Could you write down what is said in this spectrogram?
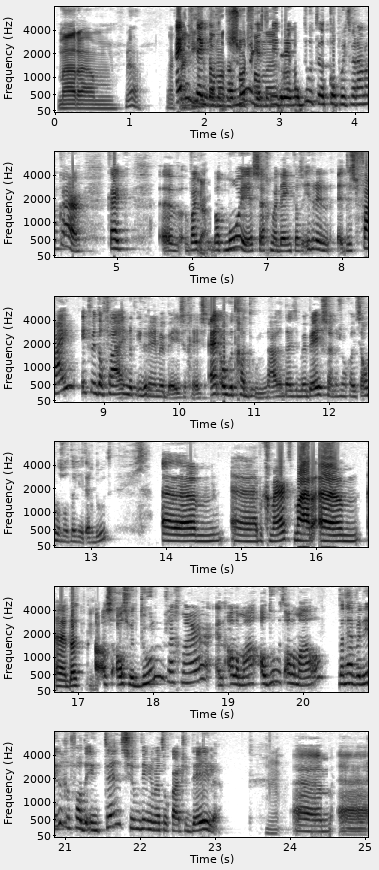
Maar ehm, ja. En ik denk dat het wel mooi is dat eh, iedereen wat doet, dan koppel je het weer aan elkaar. Kijk, eh, wat, Ja. wat mooi is, zeg maar, denk ik, als iedereen... Het is fijn, ik vind het al fijn dat iedereen ermee bezig is. En ook het gaat doen. Nou, dat je ermee bezig bent is nog iets anders dan dat je het echt doet. Ehm, eh, heb ik gemerkt. Maar ehm, eh, dat, als, als we het doen, zeg maar, en allemaal, al doen we het allemaal, dan hebben we in ieder geval de intentie om dingen met elkaar te delen. Ja. Ehm, eh,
